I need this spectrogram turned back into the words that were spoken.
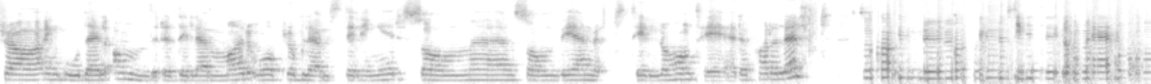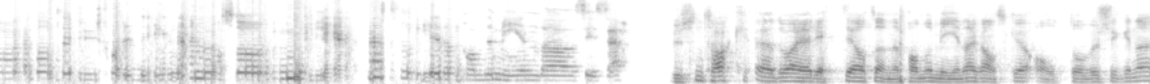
fra en god del andre dilemmaer og problemstillinger som, eh, som vi er nødt til å håndtere parallelt. Så kan du, kan si litt mer om både utfordringene, men også mulighetene som gir den pandemien, da, jeg. Tusen takk. Eh, du har rett i at denne pandemien er ganske altoverskyggende.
